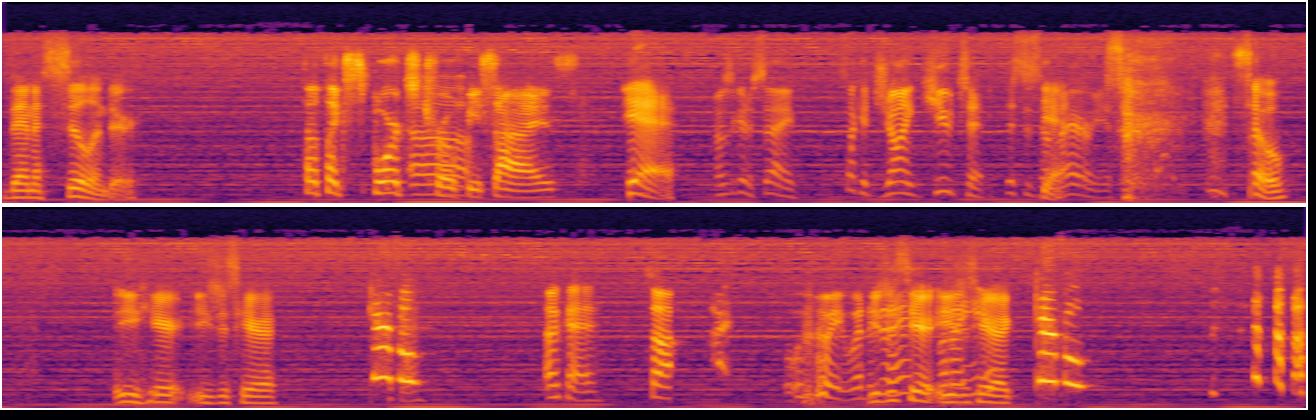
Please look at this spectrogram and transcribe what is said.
then a cylinder. So it's like sports Oh. trophy size. Yeah. I was gonna say, it's like a giant Q-tip. This is Yeah. hilarious. So, so you hear you just hear Careful. Okay. So I, wait, what did you just I, hear you did I just hear a careful.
